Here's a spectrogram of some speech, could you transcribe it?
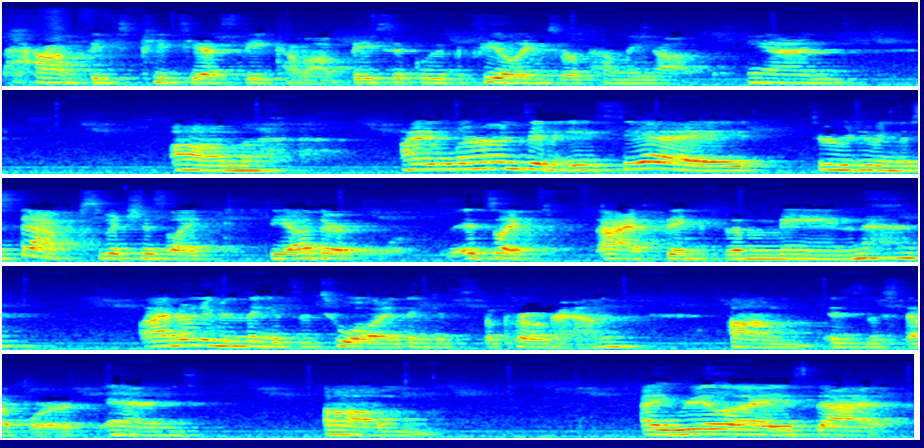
have these PTSD come up. Basically, the feelings were coming up, and um, I learned in ACA through doing the steps, which is like the other. It's like I think the main, I don't even think it's a tool, I think it's the program, um, is the step work. And um, I realized that,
